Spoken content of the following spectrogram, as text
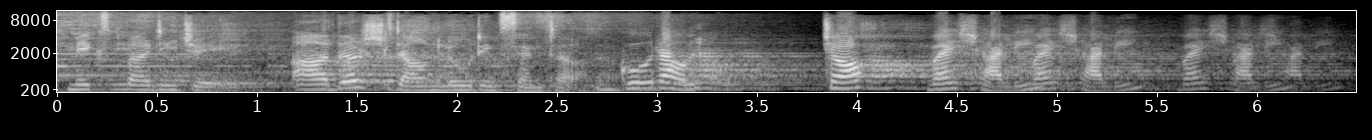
Mixed by DJ Adarsh Downloading Center. Go Raul. Chalk by Shali. By Shali. By Shali.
